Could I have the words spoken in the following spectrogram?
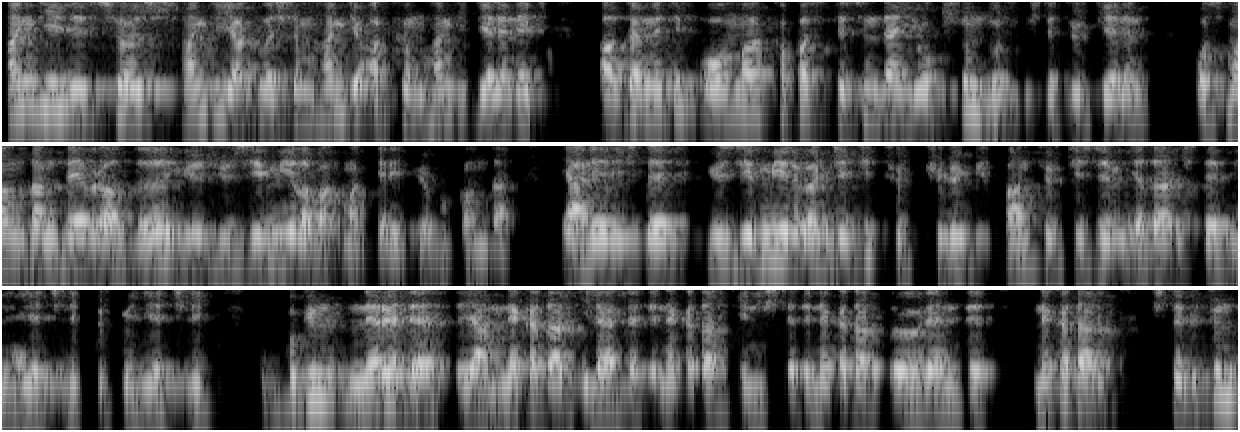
hangi söz, hangi yaklaşım, hangi akım, hangi gelenek alternatif olma kapasitesinden yoksundur. İşte Türkiye'nin Osmanlı'dan devraldığı 100-120 yıla bakmak gerekiyor bu konuda. Yani işte 120 yıl önceki Türkçülük, pantürkizm ya da işte milliyetçilik, Türk milliyetçilik bugün nerede yani ne kadar ilerledi, ne kadar genişledi, ne kadar öğrendi, ne kadar işte bütün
